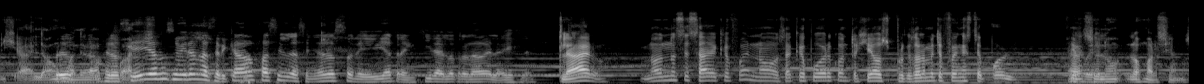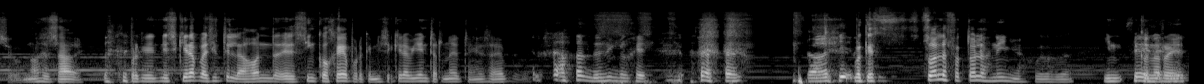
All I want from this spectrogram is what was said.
Dije, ay, la vamos a Pero, mandar a pero si palos". ellos no se hubieran acercado, fácil la señora sobrevivía tranquila al otro lado de la isla. Claro, no, no se sabe qué fue, no, o sea, que pudo haber contagiados, porque solamente fue en este pueblo. Sí, Ah, pues. los, los marcianos, seguro, no se sabe. Porque ni siquiera para decirte la onda del 5G, porque ni siquiera había internet en esa época. de 5G. No, oye, Porque solo afectó a los niños. pues, o sea, y Sí, cuando sí, re-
